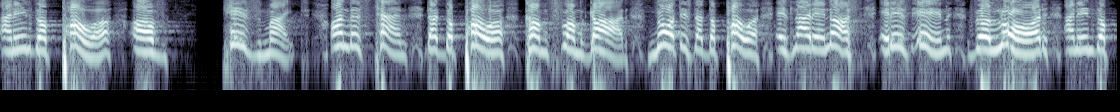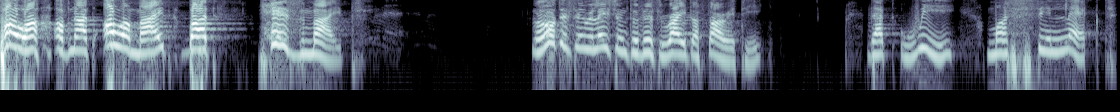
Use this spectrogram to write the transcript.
and in the power of his might. Understand that the power comes from God. Notice that the power is not in us, it is in the Lord and in the power of not our might, but his might. Notice in relation to this right authority that we must select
